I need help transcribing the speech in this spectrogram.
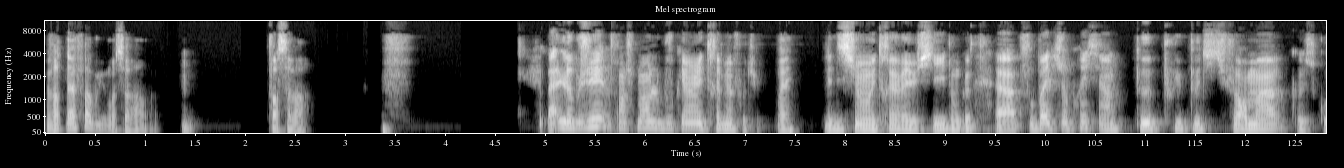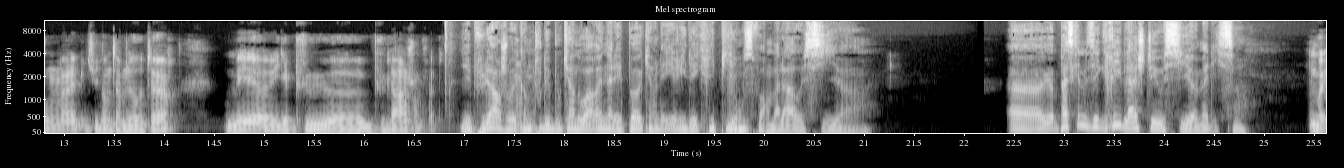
29 Ah oui, moi ça va. Hmm. Enfin, ça va. Bah, l'objet, franchement, le bouquin est très bien foutu. Ouais. L'édition est très réussie, donc euh, faut pas être surpris, c'est un peu plus petit format que ce qu'on a l'habitude en termes de hauteur, mais euh, il est plus euh, plus large en fait. Il est plus large, ouais, comme mhm. tous les bouquins de Warren à l'époque, hein, les Harry, les Creepy, mhm. on ce format-là aussi. Euh... Euh, Pascal nous gris l'a acheté aussi, Malice. Oui.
